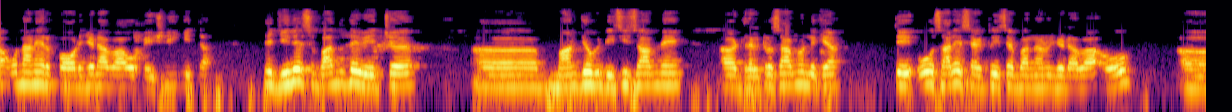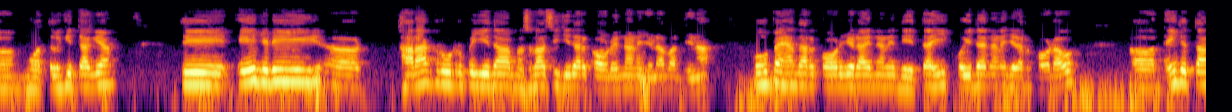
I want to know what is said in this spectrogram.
ਉਹਨਾਂ ਨੇ ਰਿਕਾਰਡ ਜਿਹੜਾ ਵਾ ਉਹ ਪੇਸ਼ ਨਹੀਂ ਕੀਤਾ ਤੇ ਜਿਹਦੇ ਸਬੰਧ ਦੇ ਵਿੱਚ ਅ, ਮਾਨਯੋਗ ਡੀਸੀ ਸਾਹਿਬ ਨੇ ਡਾਇਰੈਕਟਰ ਸਾਹਿਬ ਨੂੰ ਲਿਖਿਆ ਤੇ ਉਹ ਸਾਰੇ ਸੈਕਟਰੀ ਸਾਹਿਬਾਨਾਂ ਨੂੰ ਜਿਹੜਾ ਵਾ ਉਹ ਅ, ਮੁਅੱਤਲ ਕੀਤਾ ਗਿਆ ਤੇ ਇਹ ਜਿਹੜੀ 18 ਕਰੋੜ ਰੁਪਏ ਦਾ ਮਸਲਾ ਸੀ ਜਿਹਦਾ ਰਿਕਾਰਡ ਇਹਨਾਂ ਨੇ ਜਿਹੜਾ ਵਾ ਦੇਣਾ। ਉਹ ਪੈਸਿਆਂ ਦਾ ਰਿਕਾਰਡ ਜਿਹੜਾ ਇਹਨਾਂ ਨੇ ਦਿੱਤਾ ਸੀ ਕੋਈ ਦਾ ਇਹਨਾਂ ਨੇ ਜਿਹੜਾ ਰਿਕਾਰਡ ਆ ਉਹ ਨਹੀਂ ਦਿੱਤਾ।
